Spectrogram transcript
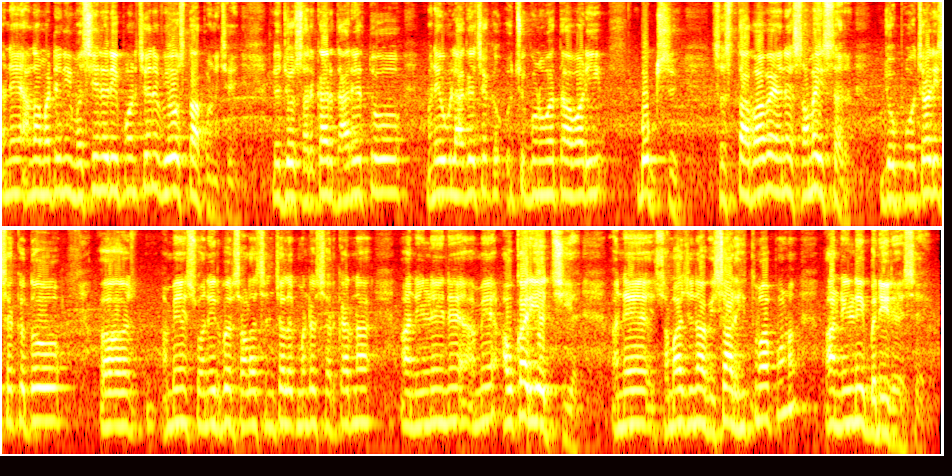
અને આના માટેની મશીનરી પણ છે અને વ્યવસ્થા પણ છે. એટલે જો સરકાર ધારે તો મને એવું લાગે છે કે ઉચ્ચ ગુણવત્તાવાળી બુક્સ સસ્તા ભાવે અને સમયસર જો પહોંચાડી શકે તો અમે સ્વનિર્ભર શાળા સંચાલક મંડળ સરકારના આ નિર્ણયને અમે આવકારીએ જ છીએ અને સમાજના વિશાળ હિતમાં પણ આ નિર્ણય બની રહેશે.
